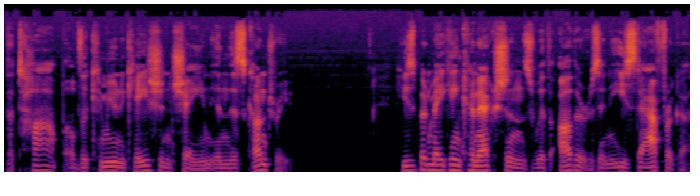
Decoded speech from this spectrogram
the top of the communication chain in this country. He's been making connections with others in East Africa,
